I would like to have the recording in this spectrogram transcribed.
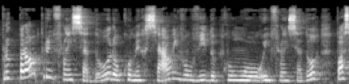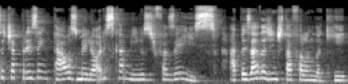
para o próprio influenciador ou comercial envolvido com o influenciador possa te apresentar os melhores caminhos de fazer isso. Apesar da gente estar tá falando aqui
